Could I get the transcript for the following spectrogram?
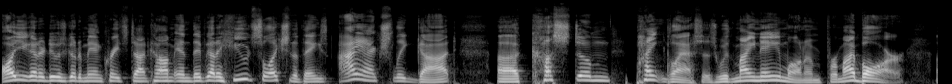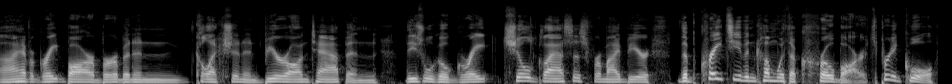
All you got to do is go to mancrates.com and they've got a huge selection of things. I actually got uh, custom pint glasses with my name on them for my bar. I have a great bar, bourbon and collection, and beer on tap, and these will go great. Chilled glasses for my beer. The crates even come with a crowbar. It's pretty cool.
